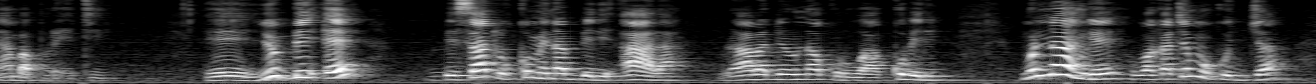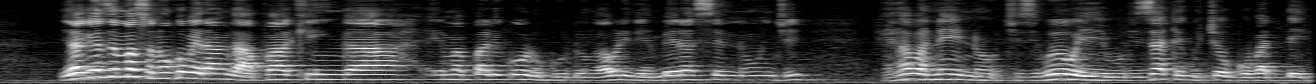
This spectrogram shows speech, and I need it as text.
namba pureti uba bisatu kumi nabbiri r lwabadde lunaku lwakubiri munnange wakati mu kujja yageze maaso n'okubeera ng'apaakinga emabbali g'oluguudo ng'awulira embeera si ennungi era wano eno kizibwewe yeebuliza ate guki ogubadde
